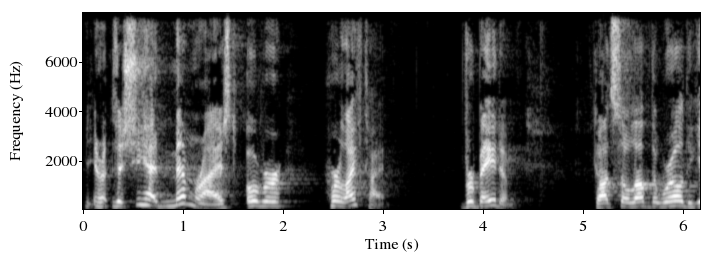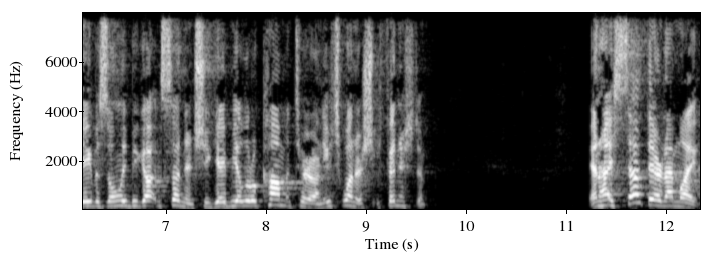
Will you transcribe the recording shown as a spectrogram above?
you know, that she had memorized over her lifetime, verbatim. God so loved the world, he gave his only begotten son, and she gave me a little commentary on each one as she finished them. And I sat there and I'm like,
